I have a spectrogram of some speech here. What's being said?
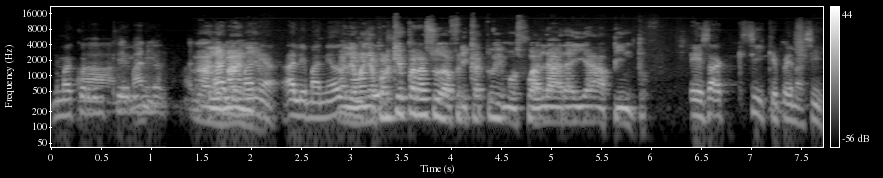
No me acuerdo a en qué Alemania. Alemania. Alemania. Alemania, Alemania, Alemania 2006. porque para Sudáfrica tuvimos fue a Lara y a Pinto. Esa, sí, qué pena, sí.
